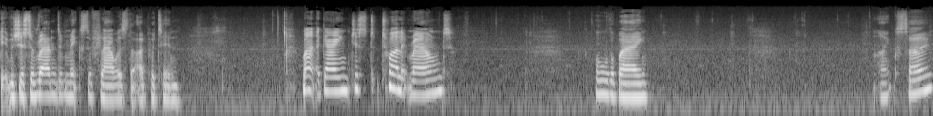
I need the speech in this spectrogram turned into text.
it was just a random mix of flowers that I put in. Right again just twirl it round all the way. Like so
